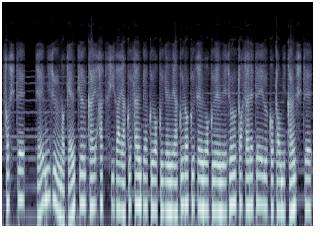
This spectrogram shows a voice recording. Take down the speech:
そして、J20 の研究開発費が約300億元約6000億円以上とされていることに関して、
